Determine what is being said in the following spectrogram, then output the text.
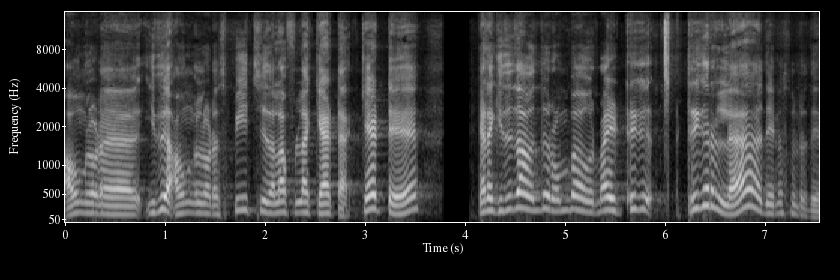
அவங்களோட இது அவங்களோட ஸ்பீச் இதெல்லாம் ஃபுல்லாக கேட்டேன். கேட்டு எனக்கு இதுதான் வந்து ரொம்ப ஒரு மாதிரி ட்ரிகு ட்ரிகர் இல்லை அது என்ன சொல்கிறது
